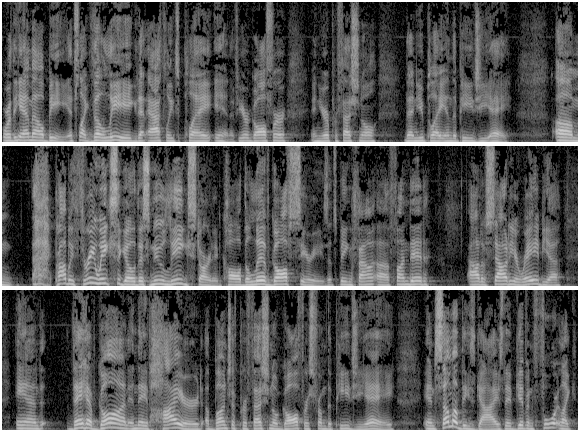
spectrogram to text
or the MLB, it's like the league that athletes play in. If you're a golfer and you're a professional, then you play in the PGA. Um, probably three weeks ago, this new league started called the LIV Golf Series. It's being found, uh, funded out of Saudi Arabia. And they have gone and they've hired a bunch of professional golfers from the PGA. And some of these guys, they've given four, like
